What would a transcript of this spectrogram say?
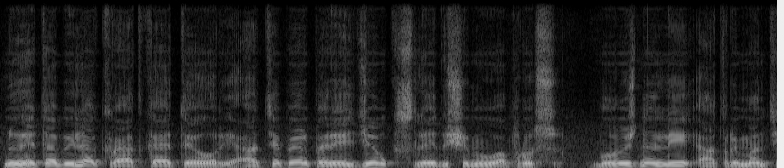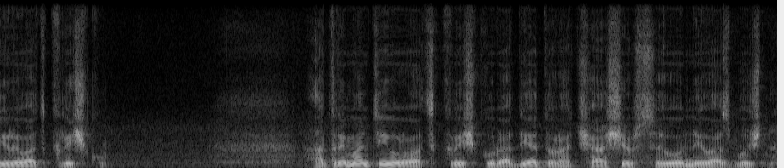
Ну, это была краткая теория. А теперь перейдем к следующему вопросу. Можно ли отремонтировать крышку? Отремонтировать крышку радиатора чаще всего невозможно.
